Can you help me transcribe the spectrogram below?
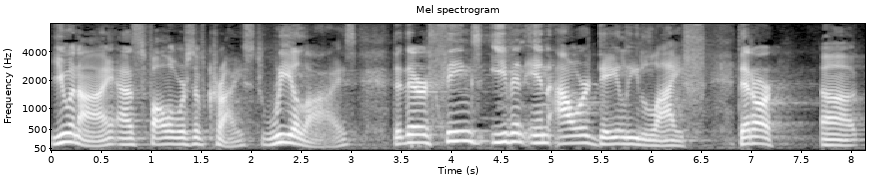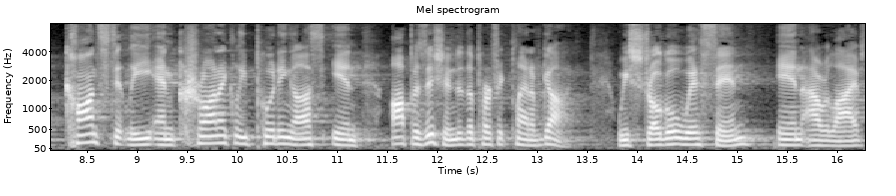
You and I, as followers of Christ, realize that there are things even in our daily life that are uh, constantly and chronically putting us in opposition to the perfect plan of God. We struggle with sin in our lives.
